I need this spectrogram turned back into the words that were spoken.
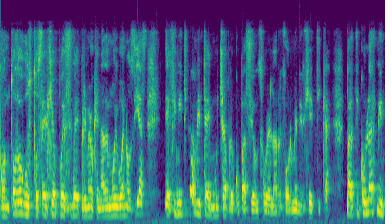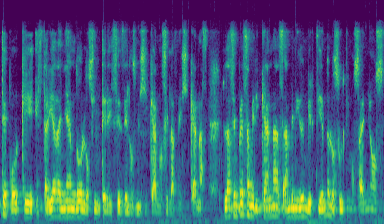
Con todo gusto, Sergio. Pues eh, primero que nada, muy buenos días. Definitivamente hay mucha preocupación sobre la reforma energética, particularmente porque estaría dañando los intereses de los mexicanos y las mexicanas. Las empresas americanas han venido invirtiendo en los últimos años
